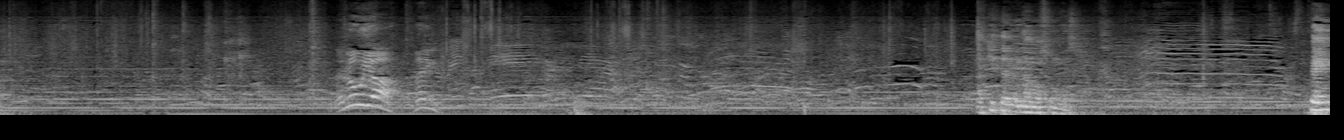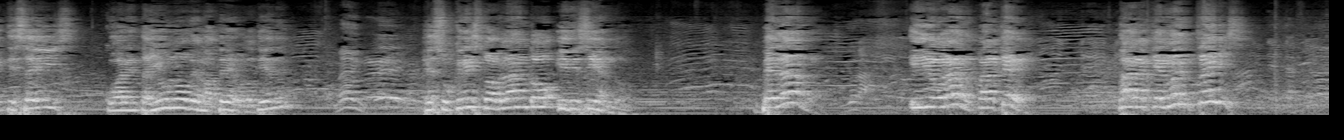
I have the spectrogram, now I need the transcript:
Aleluya. Ven. Aquí terminamos con esto. 26, 41 de Mateo. ¿Lo tienen? Amén. Jesucristo hablando y diciendo, velad y orad, ¿para qué? Para que no entréis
